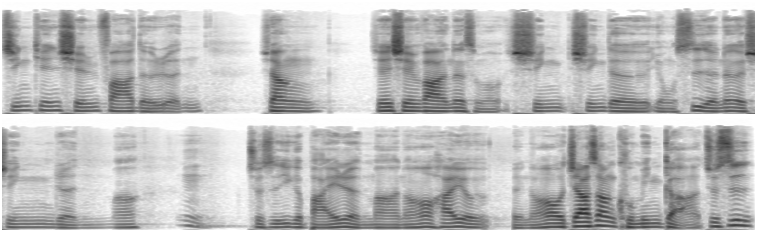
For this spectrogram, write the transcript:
今天先发的人，像今天先发的那什么新新的勇士的那个新人吗？嗯，就是一个白人嘛，然后还有，然后加上库明嘎，就是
